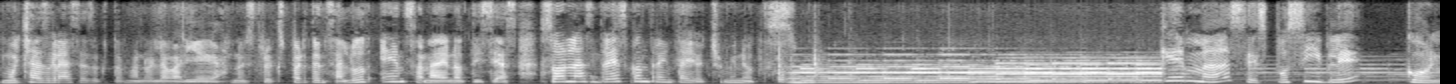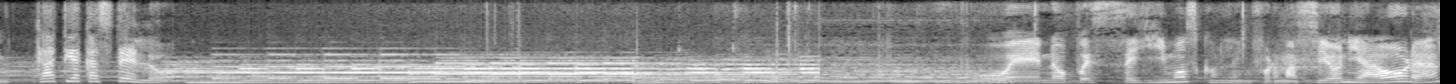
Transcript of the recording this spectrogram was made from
Muchas gracias, doctor Manuel Lavariega, nuestro experto en salud en Zona de Noticias. Son las 3 con 38 minutos. ¿Qué más es posible con Katia Castelo? Bueno, pues seguimos con la información y ahora,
